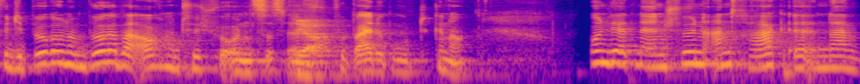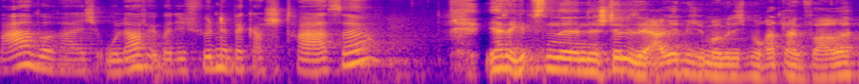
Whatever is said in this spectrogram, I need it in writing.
für die Bürgerinnen und Bürger, aber auch natürlich für uns. Das ist ja, für beide gut, genau. Und wir hatten einen schönen Antrag äh, in deinem Wahlbereich, Olaf, über die Schönebecker Straße. Ja, da gibt es eine, eine Stelle, der ärgert mich immer, wenn ich mit dem Rad lang fahre.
